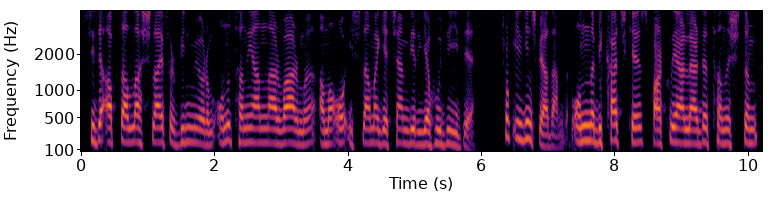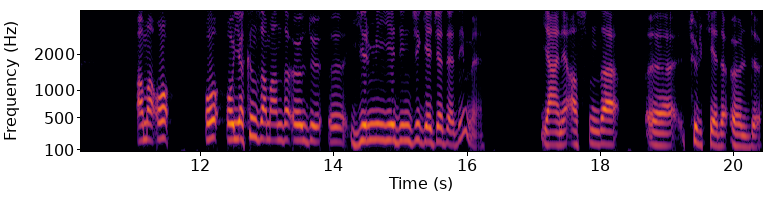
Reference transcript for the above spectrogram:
Sidi Abdallah Schleifer bilmiyorum onu tanıyanlar var mı ama o İslam'a geçen bir Yahudiydi. Çok ilginç bir adamdı. Onunla birkaç kez farklı yerlerde tanıştım. Ama o o o yakın zamanda öldü 27. gecede değil mi? Yani aslında e, Türkiye'de öldü.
